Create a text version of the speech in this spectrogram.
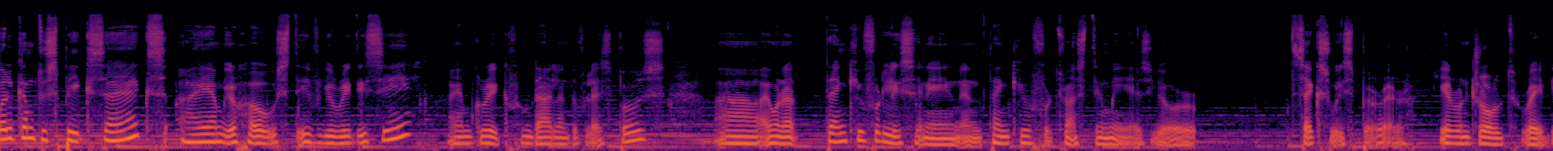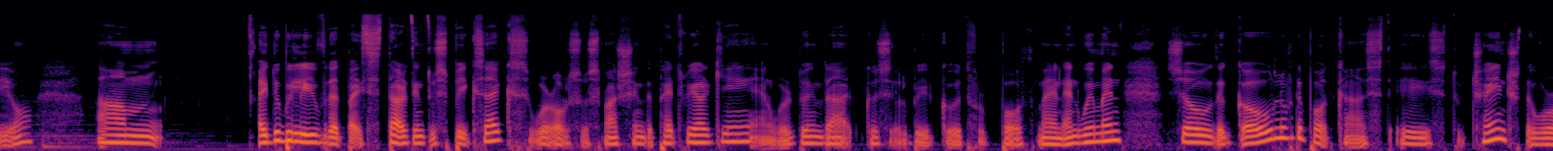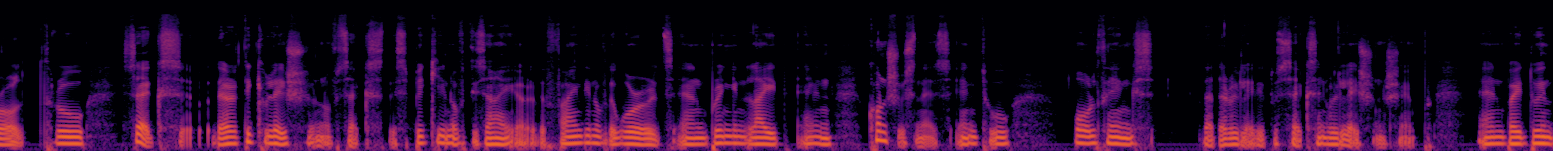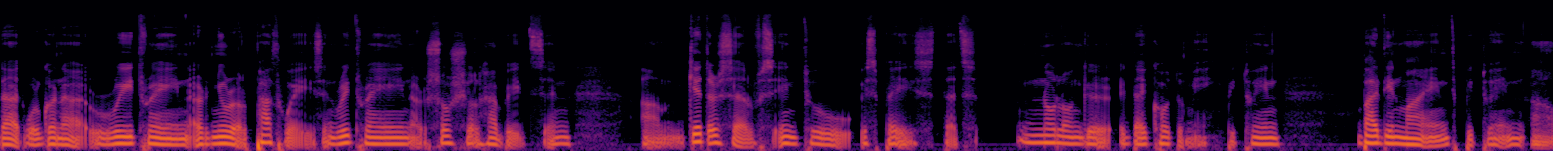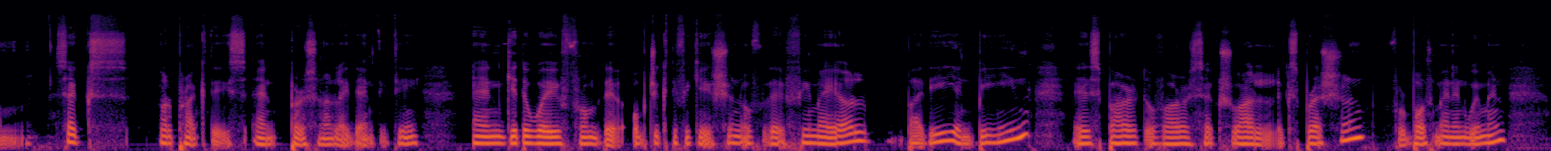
Welcome to Speak Sex. I am your host, Eve Eurydice. I am Greek from the island of Lesbos. Uh, I want to thank you for listening and thank you for trusting me as your sex whisperer here on Jolt Radio. Um, I do believe that by starting to speak sex, we're also smashing the patriarchy, and we're doing that because it'll be good for both men and women. So, the goal of the podcast is to change the world through sex, the articulation of sex, the speaking of desire, the finding of the words, and bringing light and consciousness into all things that are related to sex and relationship. And by doing that, we're going to retrain our neural pathways and retrain our social habits and um, get ourselves into a space that's no longer a dichotomy between body and mind, between um, sexual practice and personal identity, and get away from the objectification of the female body and being as part of our sexual expression for both men and women.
